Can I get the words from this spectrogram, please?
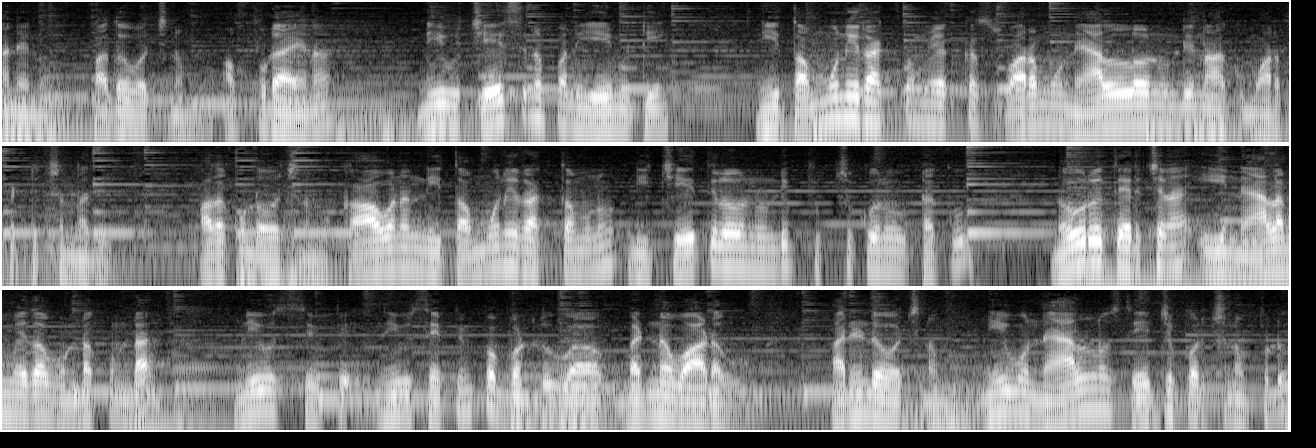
అనెను. పదో వచనం అప్పుడు ఆయన నీవు చేసిన పని ఏమిటి? నీ తమ్ముని రక్తం యొక్క స్వరము నేలలో నుండి నాకు మొరపెట్టుచున్నది. పదకొండవ వచనము. కావున నీ తమ్ముని రక్తమును నీ చేతిలో నుండి పుచ్చుకొనుటకు నోరు తెరిచిన ఈ నేల మీద ఉండకుండా నీవు శపి నీవు శపింపబడ్డు బడిన వాడవు పన్నెండవ వచనము. నీవు నేలను సేద్యపరుచినప్పుడు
